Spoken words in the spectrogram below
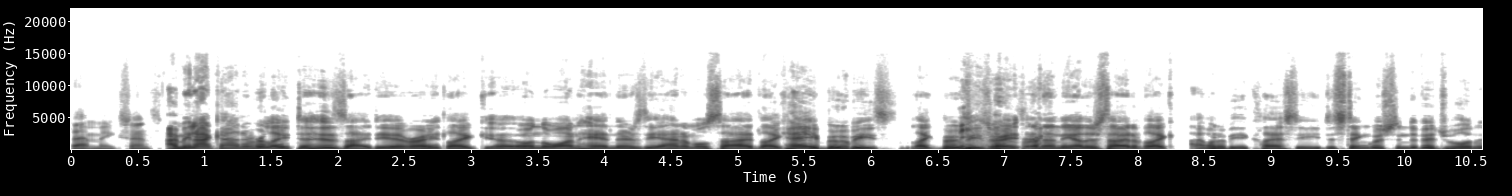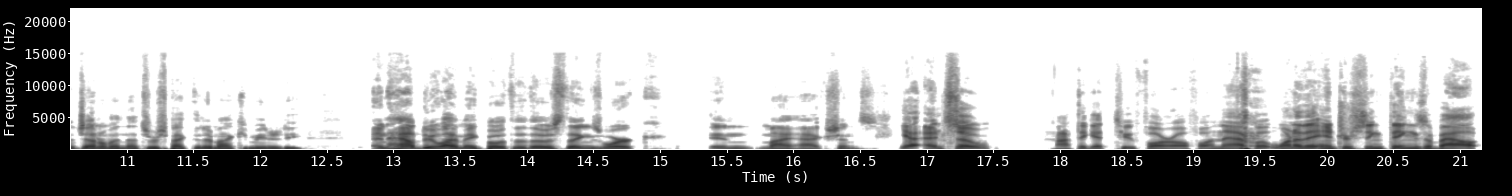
That makes sense. I mean, I kind of relate to his idea, right? Like, uh, on the one hand, there's the animal side, like, hey, boobies, like boobies, right? Right. And then the other side of, like, I want to be a classy, distinguished individual and a gentleman that's respected in my community. And how do I make both of those things work in my actions? Yeah, and so not to get too far off on that, but one of the interesting things about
